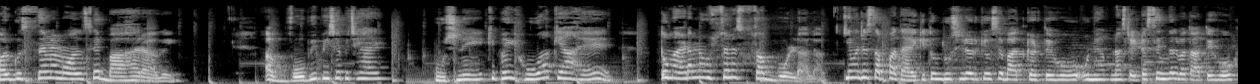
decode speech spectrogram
और गुस्से में मॉल से बाहर आ गई। अब वो भी पीछे पीछे आए। पूछने कि भाई हुआ क्या है? तो मैडम ने गुस्से में सब बोल डाला कि मुझे सब पता है कि तुम दूसरी लड़कियों से बात करते हो, उन्हें अपना स्टेटस सिंगल बताते हो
